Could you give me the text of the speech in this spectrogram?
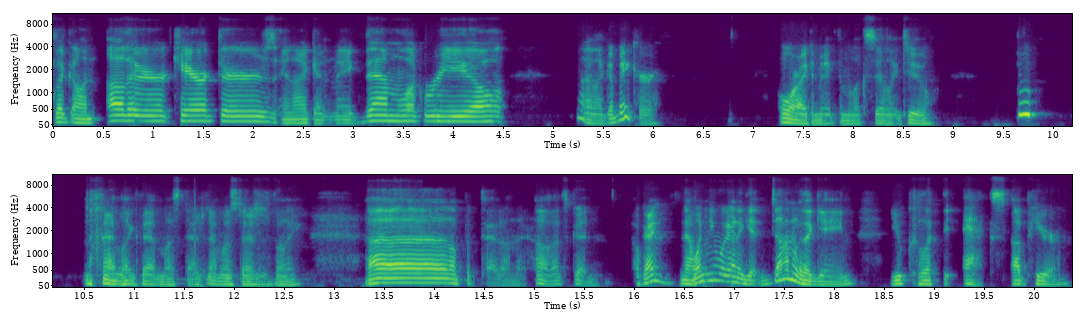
click on other characters and I can make them look real. I like a baker. Or I can make them look silly too. I like that mustache. That mustache is funny. Uh, I'll put that on there. Oh, that's good. Okay, now when you're going to get done with a game, you click the X up here.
